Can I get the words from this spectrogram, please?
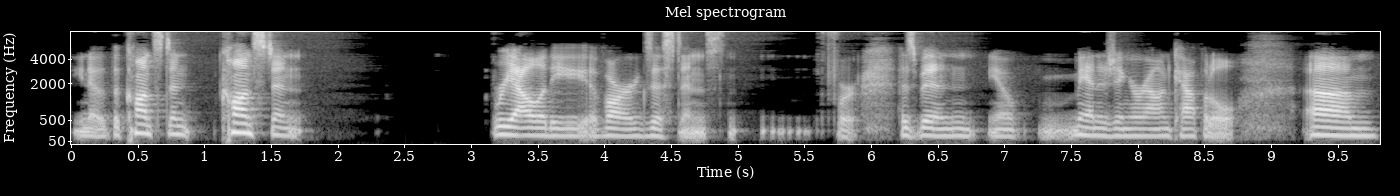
you know, the constant constant reality of our existence for has been, you know, managing around capital. Um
